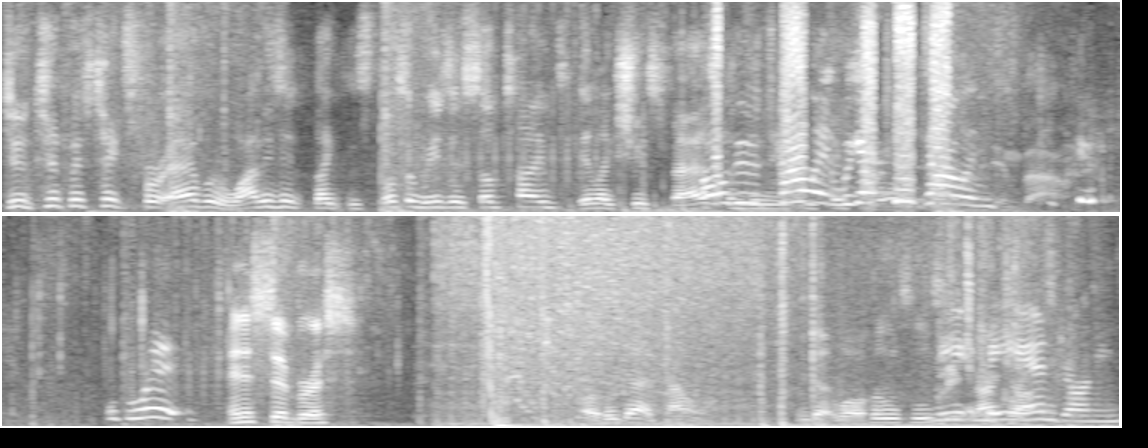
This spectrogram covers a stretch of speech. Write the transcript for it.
Dude, Tempest takes forever. Why does it like? What's the reason? Sometimes it like shoots fast. Oh, and dude, Talon! We got two Talons! Inbound. It's lit. And a Cerberus. Oh, who got Talon? Who got? Well, who's who's Me, me and Johnny.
